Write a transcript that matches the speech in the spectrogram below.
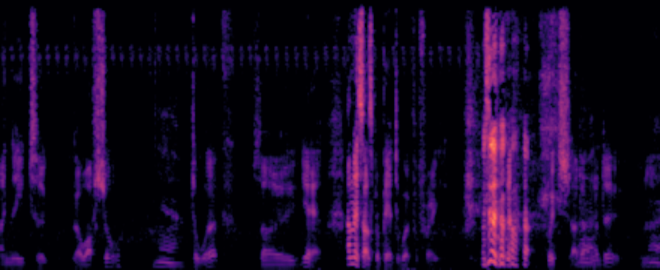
I need to go offshore Yeah. to work. So, yeah. Unless I was prepared to work for free, which I don't want to do. You know? No.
